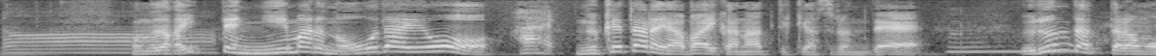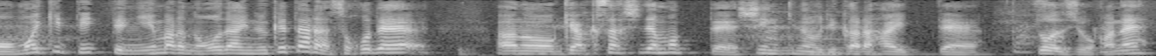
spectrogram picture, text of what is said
あー。このだから1.20の大台をはい。抜けたらやばいかなって気がするんで、売るんだったらもう思い切って1.20の大台抜けたら、そこであの逆差しでもって新規の売りから入って、どうでしょうかね。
